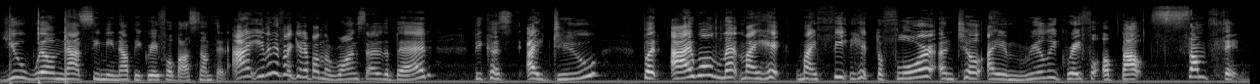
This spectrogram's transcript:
You will not see me not be grateful about something. I even if I get up on the wrong side of the bed, because I do, but I won't let my hit my feet hit the floor until I am really grateful about something.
